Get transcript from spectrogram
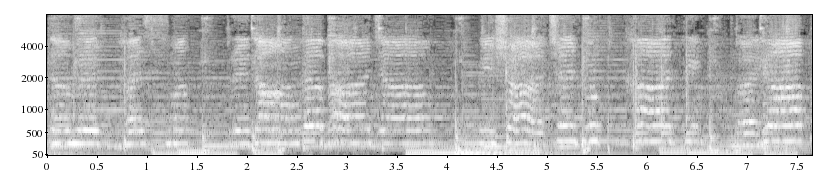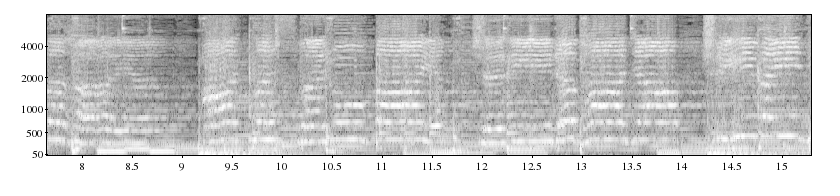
तीर्थमृद्भस्म मृदाङ्गभाजा पिशाच दुःखाति भयापहाय आत्मस्वरूपाय शरीरभाजा श्रीवैद्यनाथाय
